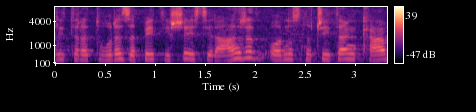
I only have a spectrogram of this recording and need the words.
literatura za peti i šesti razred, odnosno čitanka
